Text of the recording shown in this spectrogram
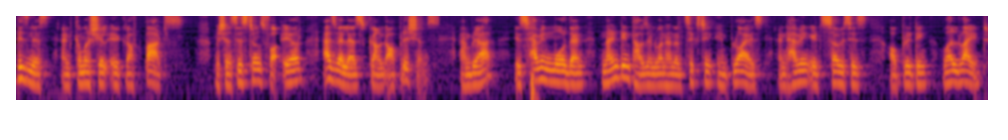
business and commercial aircraft parts, mission systems for air as well as ground operations. Embraer is having more than 19,116 employees and having its services operating worldwide.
